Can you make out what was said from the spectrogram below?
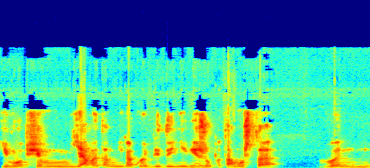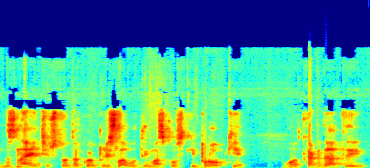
И, в общем, я в этом никакой беды не вижу, потому что вы знаете, что такое пресловутые московские пробки. Вот, когда ты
